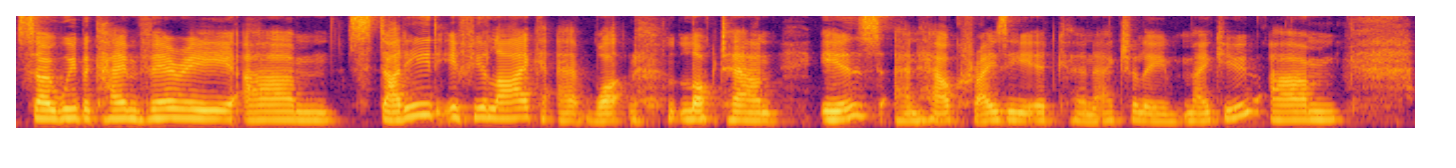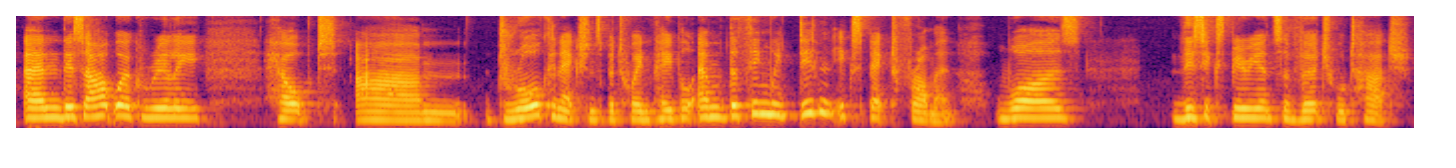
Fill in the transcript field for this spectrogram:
so we became very um, studied, if you like, at what lockdown is and how crazy it can actually make you. Um, and this artwork really helped um, draw connections between people. And the thing we didn't expect from it was this experience of virtual touch.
